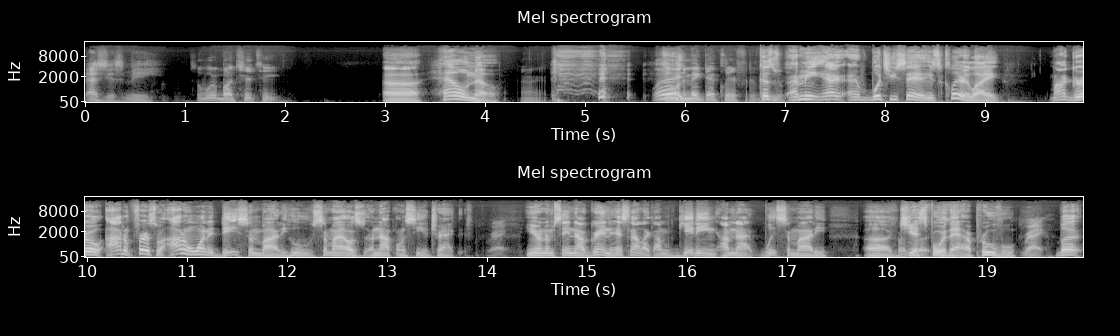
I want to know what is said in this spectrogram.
That's just me. So what about your take? Uh, hell no. All right. I just want to make that clear for the Because. I mean, I, I- what you said is clear. Like my girl, I don't. First of all, I don't want to date somebody who somebody else are not going to see attractive. Right. You know what I'm saying? Now, granted, it's not like I'm getting. I'm not with somebody uh, For just looks. for that approval. Right. But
